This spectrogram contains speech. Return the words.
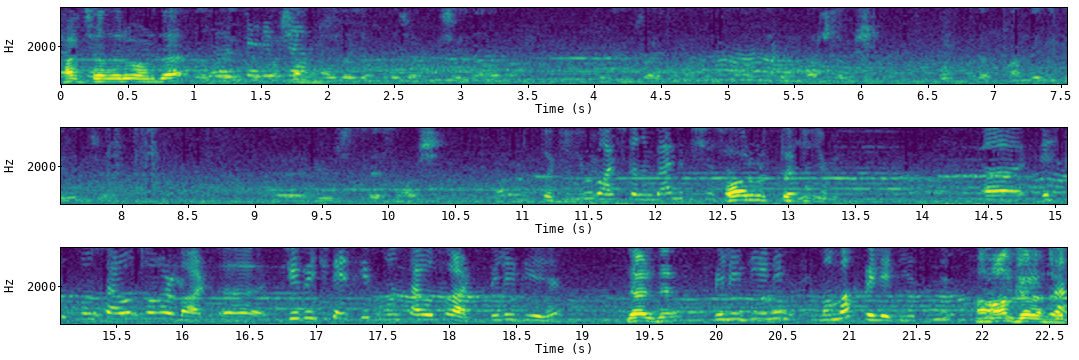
parçaları orada Cumhurbaşkanım burada yapılacak bir şey daha var. Çok müsait zamanda sizin hazırlığı başlamıştı. Fakat pandemi girince e, bir ses arşivi. Harvard'daki gibi. Cumhurbaşkanım ben de bir şey söylemek Harvard'daki istiyorum. gibi. Ee, eski konservatuvar var. Ee, Cebeci'de eski konservatuvar belediyenin. nerede? Belediyenin, Mamak Belediyesi'nin Ha, Ankara'da. ha,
